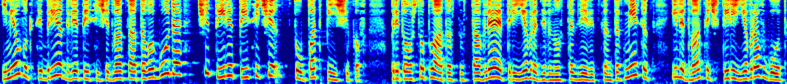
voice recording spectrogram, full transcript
имел в октябре 2020 года 4100 подписчиков, при том, что плата составляет 3 евро 99 центов в месяц или 24 евро в год.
